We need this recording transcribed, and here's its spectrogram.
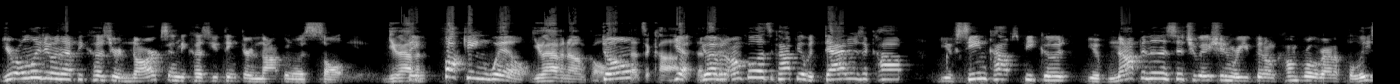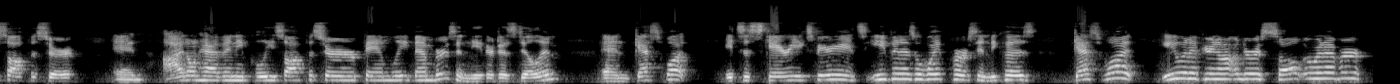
you're only doing that because you're narcs and because you think they're not going to assault you. You have They an, fucking will. you have an uncle Don't. that's a cop. Yeah, That's you have it. an uncle that's a cop. You have a dad who's a cop. You've seen cops be good. You've not been in a situation where you've been uncomfortable around a police officer. And I don't have any police officer family members, and neither does Dylan. And guess what? It's a scary experience, even as a white person, because guess what? Even if you're not under assault or whatever,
